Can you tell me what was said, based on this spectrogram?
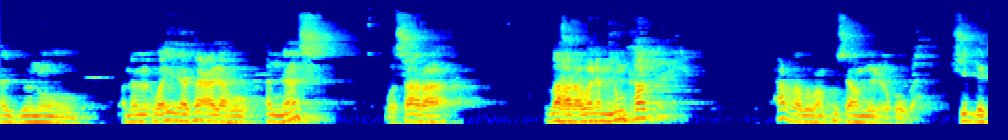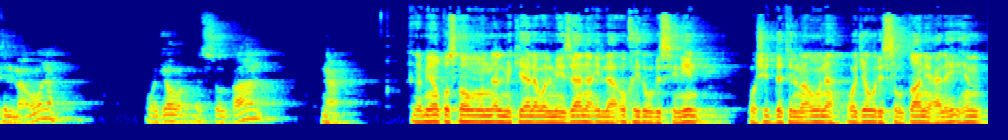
الذنوب. وإذا فعله الناس وصار ظهر ولم ينكر عرضوا أنفسهم للعقوبة. شدة المعونة وجور السلطان. نعم. لم ينقص قوم المكيال والميزان إلا أخذوا بالسنين وشدة المؤونه وجور السلطان عليهم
